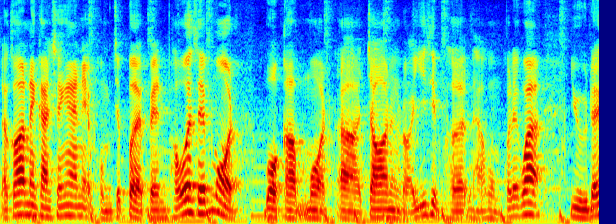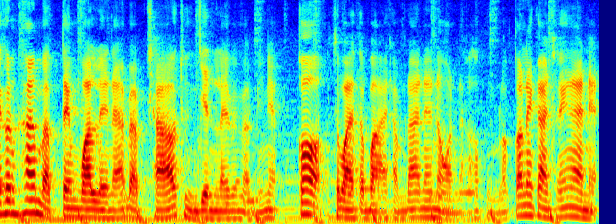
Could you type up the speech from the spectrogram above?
แล้วก็ในการใช้งานเนี่ยผมจะเปิดเป็น power save mode บวกกับโหมดอจอ 120 Hz นะครับผมก็เรียกว่าอยู่ได้ค่อนข้างแบบเต็มวันเลยนะ แบบเช้าถึงเย็นอะไรเป็นแบบนี้เนี่ยก็สบายๆทำได้แน่นอนนะครับผมแล้วก็ในการใช้งานเนี่ย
